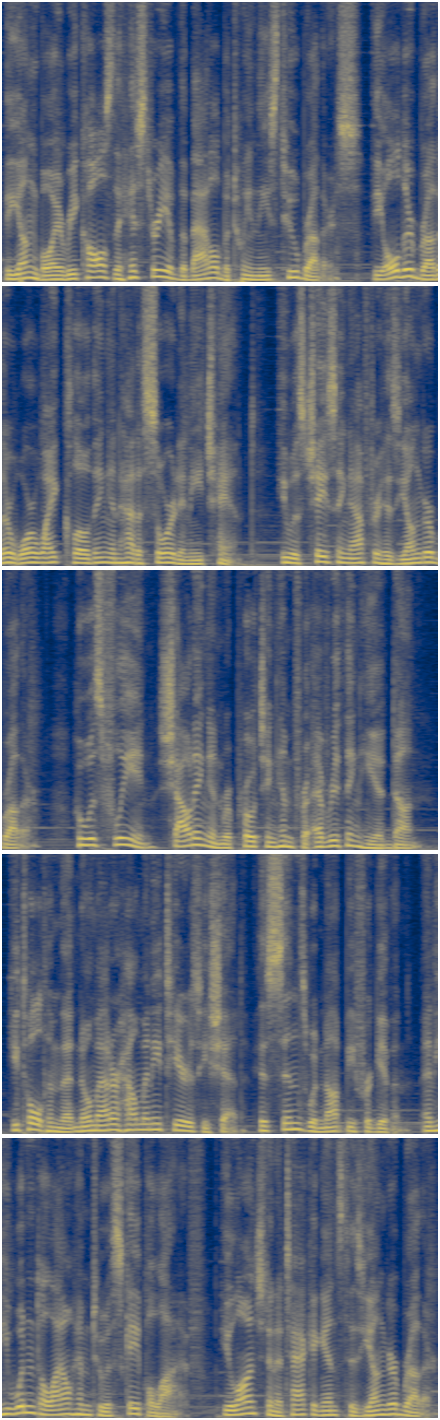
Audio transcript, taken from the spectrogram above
The young boy recalls the history of the battle between these two brothers. The older brother wore white clothing and had a sword in each hand. He was chasing after his younger brother, who was fleeing, shouting and reproaching him for everything he had done. He told him that no matter how many tears he shed, his sins would not be forgiven, and he wouldn't allow him to escape alive. He launched an attack against his younger brother,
